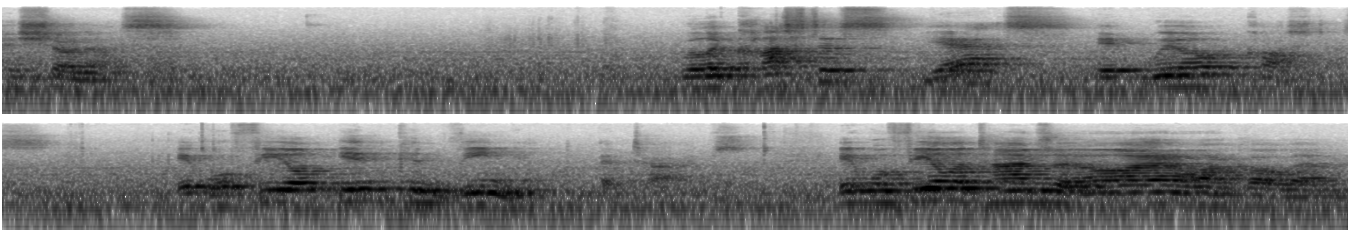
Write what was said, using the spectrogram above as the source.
has shown us. Will it cost us? Yes, it will cost us. It will feel inconvenient at times. It will feel at times that, oh, I don't want to call them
